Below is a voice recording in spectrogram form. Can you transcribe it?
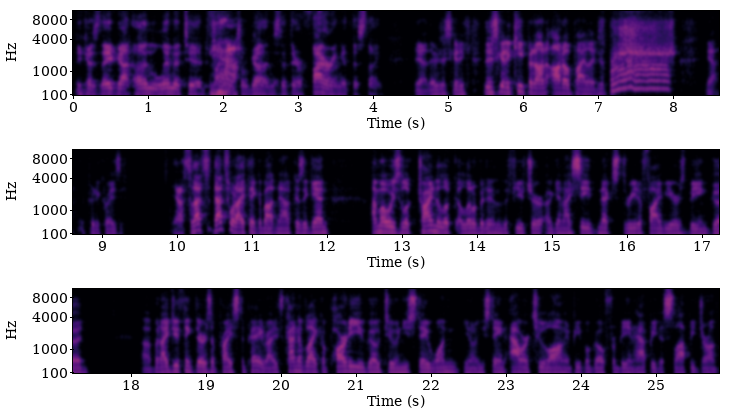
because they've got unlimited financial yeah. guns that they're firing at this thing yeah they're just gonna they're just gonna keep it on autopilot just yeah it's pretty crazy yeah so that's that's what i think about now because again I'm always look trying to look a little bit into the future. Again, I see next three to five years being good. Uh, but I do think there's a price to pay, right? It's kind of like a party you go to and you stay one, you know, you stay an hour too long and people go from being happy to sloppy drunk.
